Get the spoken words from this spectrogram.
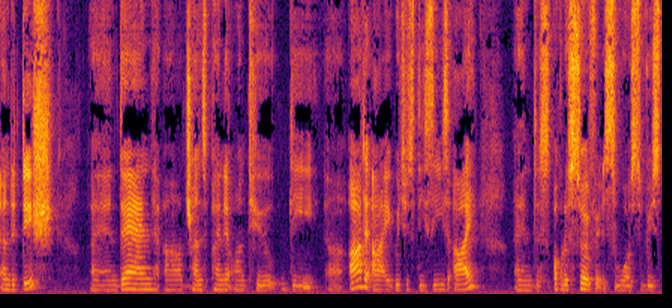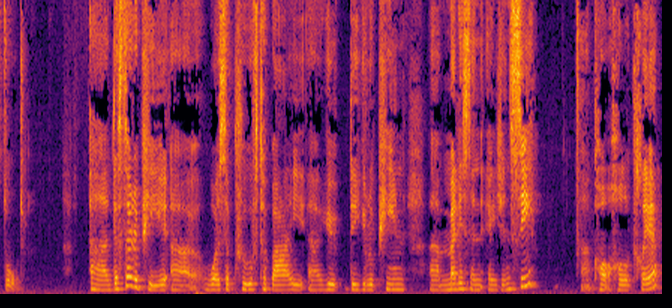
on the dish and then uh, transplanted onto the uh, other eye, which is disease eye, and the ocular surface was restored. Uh, the therapy uh, was approved by uh, U- the European uh, Medicine Agency called Holoclar.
